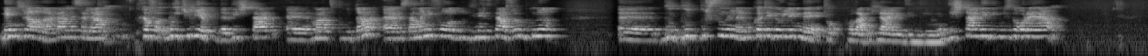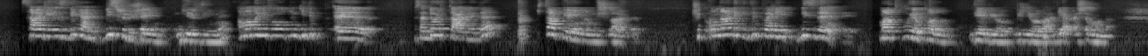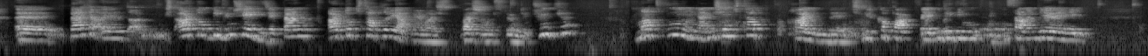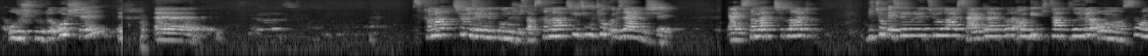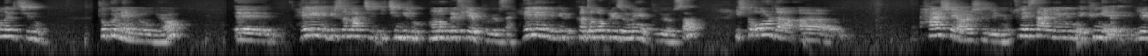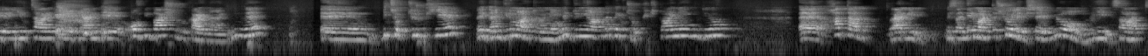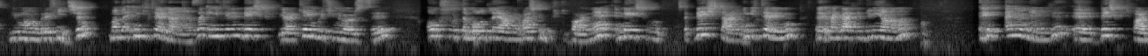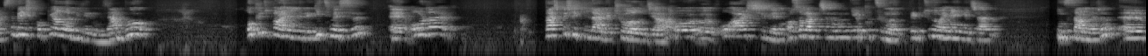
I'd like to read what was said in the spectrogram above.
mecralar. Ben mesela kafa, bu ikili yapıda, dijital, e, matbuda e, mesela Manifold'u dinledikten sonra bunu e, bu, bu, bu sınırların, bu kategorilerin de çok kolay ihlal edildiğini, dijital dediğimizde oraya sadece yazı değil yani bir sürü şeyin girdiğini ama Manifold'un gidip e, mesela dört tane de kitap yayınlamışlardı. Çünkü onlar da gidip hani biz de matbu yapalım diye biliyor- biliyorlar bir aşamada. Ee, belki e, işte Artdog bir gün şey diyecek, ben Artdog kitapları yapmaya baş, başlamak istiyorum diye. Çünkü matbuunun yani bir şeyin kitap halinde işte bir kapak ve bu dediğim insanların bir araya gelip oluşturduğu o şey e, sanatçı özelinde konuşursam sanatçı için bu çok özel bir şey. Yani sanatçılar birçok eser üretiyorlar, sergiler yapıyorlar ama bir kitapları olması onlar için çok önemli oluyor. Ee, hele hele bir sanatçı için bir monografi yapılıyorsa, hele hele bir katalog rezüme yapılıyorsa işte orada e, her şey arşivleniyor. Bütün eserlerin künyeleri, yıl tarihleri yani o bir başvuru kaynağı gibi ve e, birçok Türkiye ve yani 20 Mart örneğinde dünyada pek çok kütüphaneye gidiyor. E, hatta yani mesela 1 Mart'ta şöyle bir şey bile oldu. Bir sanat, bir monografi için bana İngiltere'den yazdılar. İngiltere'nin 5, yani Cambridge University, Oxford'da Bodleian ve başka bir kütüphane, National, işte 5 tane İngiltere'nin, e, hani belki dünyanın en önemli 5 kütüphanesi 5 kopya alabilirsiniz. Yani bu o kütüphanelere gitmesi e, orada başka şekillerde çoğalacağı, o, o arşivlerin, o sanatçının yapıtının ve bütün o emeği geçen insanların e,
